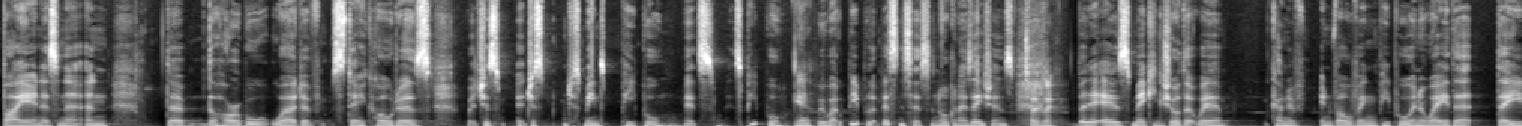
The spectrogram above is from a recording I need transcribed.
buy in, isn't it? And the the horrible word of stakeholders, which is it just just means people. It's it's people. Yeah. we work with people at businesses and organisations, Totally. but it is making sure that we're kind of involving people in a way that they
